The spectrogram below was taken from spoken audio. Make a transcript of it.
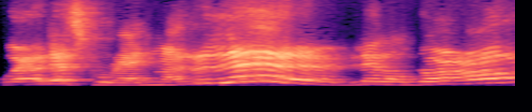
Where does grandmother live, little girl?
